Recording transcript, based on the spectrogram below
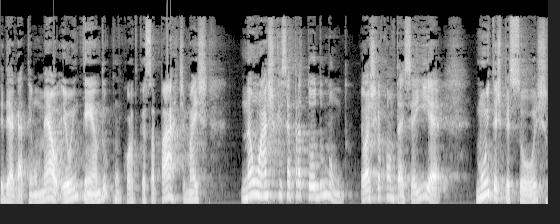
TDAH tem um mel, eu entendo, concordo com essa parte, mas não acho que isso é para todo mundo. Eu acho que acontece aí é muitas pessoas,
